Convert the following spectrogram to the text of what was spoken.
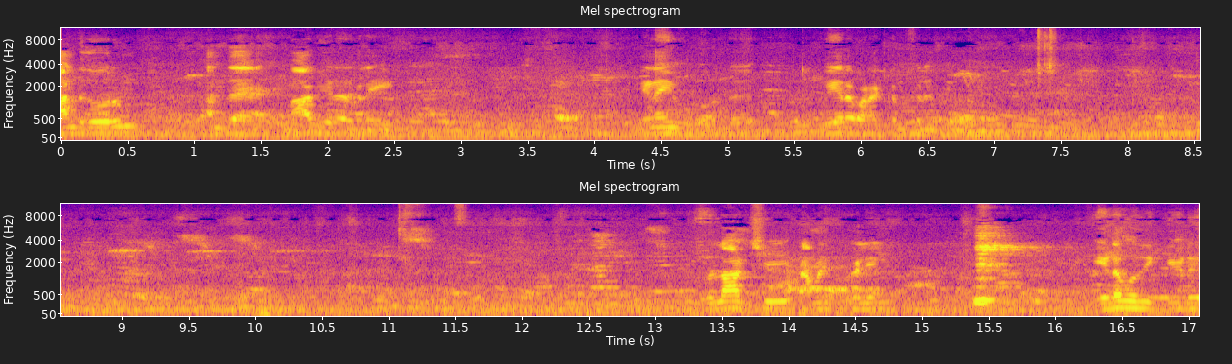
ஆண்டுதோறும் அந்த மாவீரர்களை நினைவு கூர்ந்து வீர வணக்கம் செலுத்துகிறோம். உள்ளாட்சி அமைப்புகளில் இடஒதுக்கீடு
